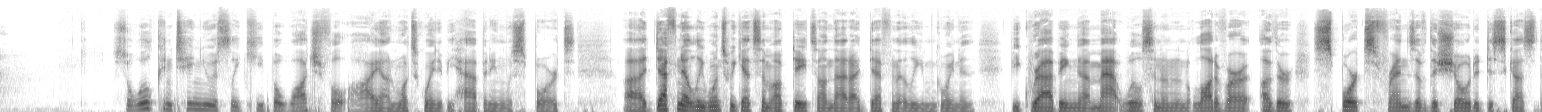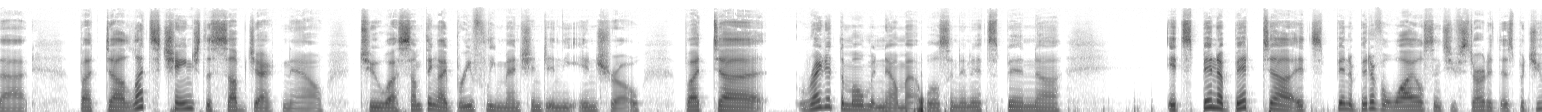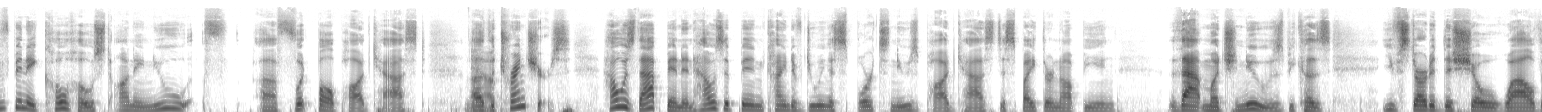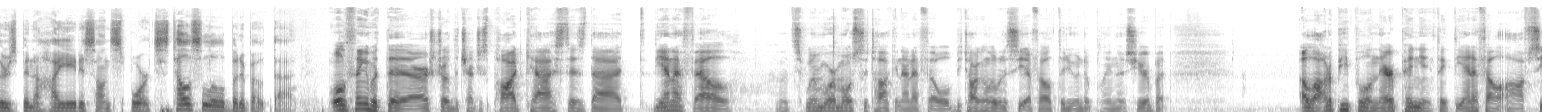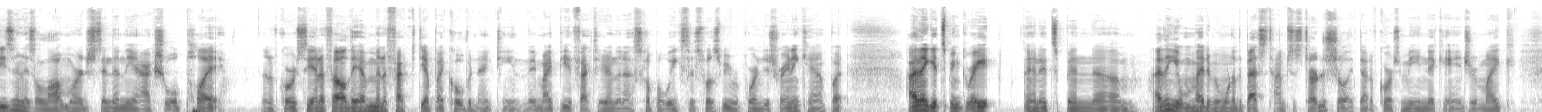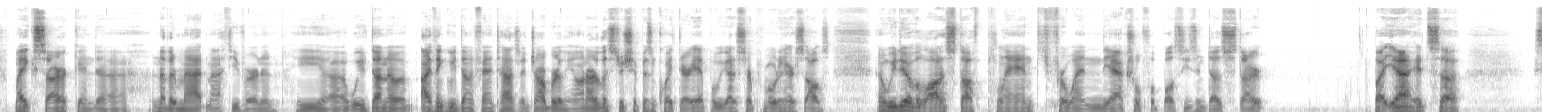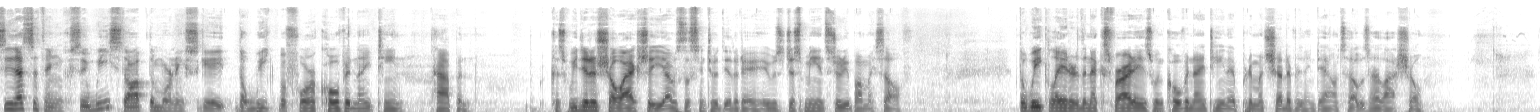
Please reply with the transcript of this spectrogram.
So we'll continuously keep a watchful eye on what's going to be happening with sports. Uh, definitely, once we get some updates on that, I definitely am going to be grabbing uh, Matt Wilson and a lot of our other sports friends of the show to discuss that. But uh, let's change the subject now to uh, something I briefly mentioned in the intro. But uh, right at the moment now, Matt Wilson, and it's been uh, it's been a bit uh, it's been a bit of a while since you've started this, but you've been a co-host on a new f- uh, football podcast, uh, Yeah. The Trenches. How has that been, and how has it been kind of doing a sports news podcast despite there not being that much news? Because you've started this show while there's been a hiatus on sports. Tell us a little bit about that. Well, the thing about the our show, the Trenches podcast, is that the NFL. It's when we're mostly talking NFL. We'll be talking a little bit of CFL if they do end up playing this year, but a lot of people, in their opinion, think the NFL offseason is a lot more interesting than the actual play. And of course, the NFL they haven't been affected yet by COVID nineteen. They might be affected here in the next couple weeks. They're supposed to be reporting to training camp, but I think it's been great, and it's been. Um, I think it might have been one of the best times to start a show like that. Of course, me, Nick Anger, Mike, Mike Sark, and uh, another Matt, Matthew Vernon. He, uh, we've done a. I think we've done a fantastic job early on. Our listenership isn't quite there yet, but we got to start promoting ourselves, and we do have a lot of stuff planned for when the actual football season does start. But yeah, it's uh see that's the thing. See, we stopped the morning skate the week before COVID nineteen happened. Because we did a show actually I was listening to it the other day. It was just me in studio by myself. The week later, the next Friday is when COVID nineteen had pretty much shut everything down, so that was our last show.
